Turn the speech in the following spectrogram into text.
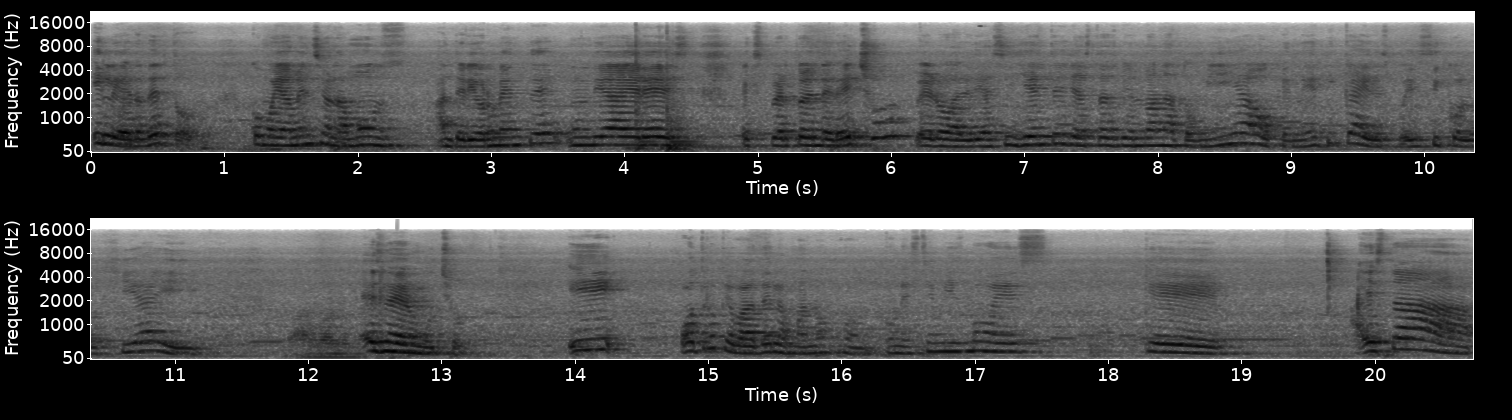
y leer de todo. Como ya mencionamos anteriormente, un día eres experto en derecho, pero al día siguiente ya estás viendo anatomía o genética y después psicología y ah, es leer mucho. Y otro que va de la mano con, con este mismo es que esta,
